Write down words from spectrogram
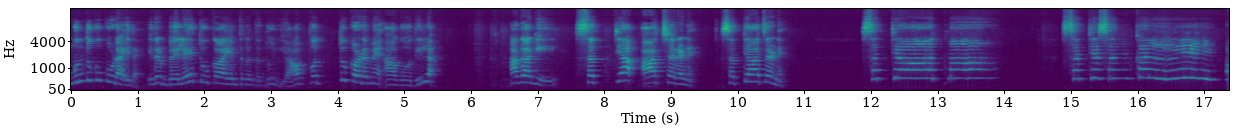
ಮುಂದಕ್ಕೂ ಕೂಡ ಇದೆ. ಇದರ ಬೆಲೆ ತೂಕ ಎಂತಕ್ಕಂಥದ್ದು ಯಾವತ್ತೂ ಕಡಿಮೆ ಆಗೋದಿಲ್ಲ. ಹಾಗಾಗಿ ಸತ್ಯ ಆಚರಣೆ, ಸತ್ಯಾಚರಣೆ, ಸತ್ಯಾತ್ಮ, ಸತ್ಯ ಸಂಕಲ್ಪ.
